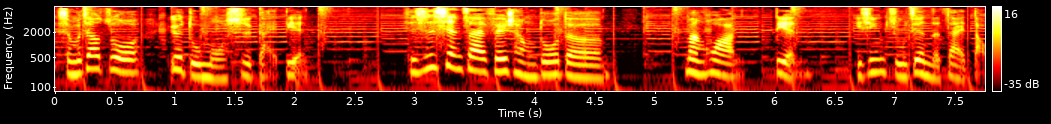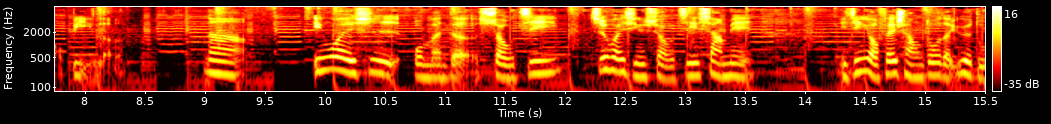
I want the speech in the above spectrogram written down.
什么叫做阅读模式改变？其实现在非常多的漫画店已经逐渐的在倒闭了。那因为是我们的手机，智慧型手机上面已经有非常多的阅读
